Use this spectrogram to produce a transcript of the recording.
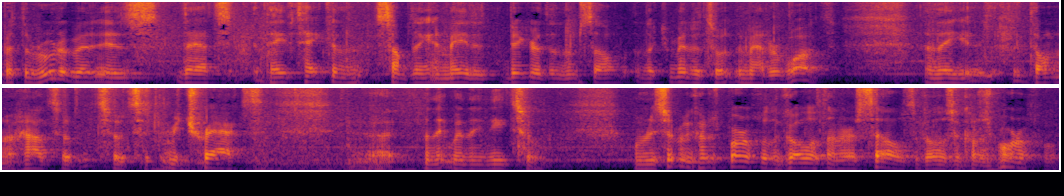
But the root of it is that they've taken something and made it bigger than themselves, and they're committed to it no matter what. And they don't know how to, to, to retract uh, when, they, when they need to. When we serve Kadosh Baruch Hu, the goal is not ourselves, the goal is Kadosh Baruch Hu.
